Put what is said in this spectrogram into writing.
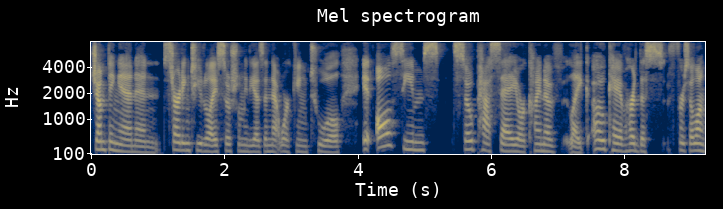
jumping in and starting to utilize social media as a networking tool, it all seems so passe or kind of like, oh, okay, I've heard this for so long.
